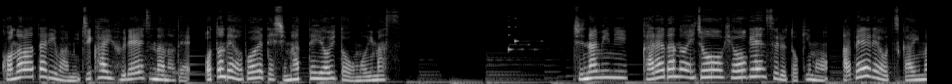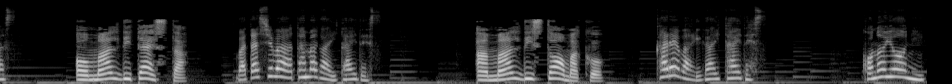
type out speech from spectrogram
このあたりは短いフレーズなので、音で覚えてしまって良いと思います。ちなみに、体の異常を表現するときも、アベーレを使います。Ho mal di testa. 私は頭が痛いです。Ha mal di stomaco. 彼は胃が痛いです。このように、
